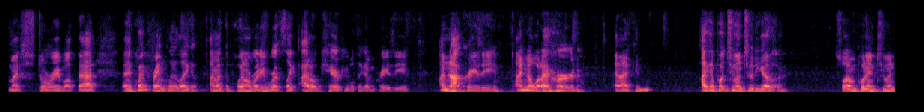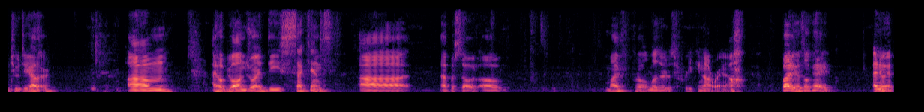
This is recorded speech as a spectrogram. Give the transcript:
my story about that. And quite frankly, like I'm at the point already where it's like I don't care if people think I'm crazy. I'm not crazy. I know what I heard, and I can I can put two and two together. So I'm putting two and two together. Um, I hope you all enjoyed the second uh, episode of my frilled lizard is freaking out right now. but it's okay. Anyway,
